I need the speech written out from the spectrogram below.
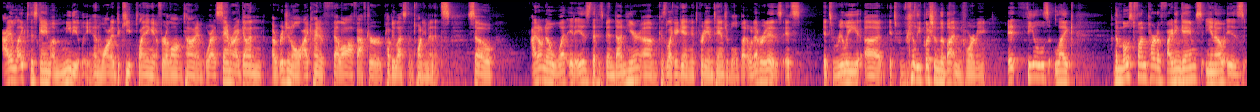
I liked this game immediately and wanted to keep playing it for a long time. Whereas Samurai Gunn original, I kind of fell off after probably less than 20 minutes. So I don't know what it is that has been done here, because like again, it's pretty intangible. But whatever it is, it's it's really uh, it's really pushing the button for me. It feels like the most fun part of fighting games, you know, is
